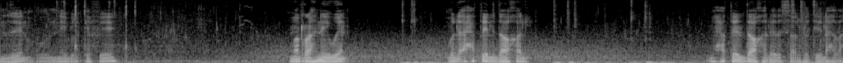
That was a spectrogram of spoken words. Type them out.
زين ونجيب الكافيه مرة هني وين؟ ولا أحطيه لداخل؟ بحطيه لداخل إذا سالفتي لحظة.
